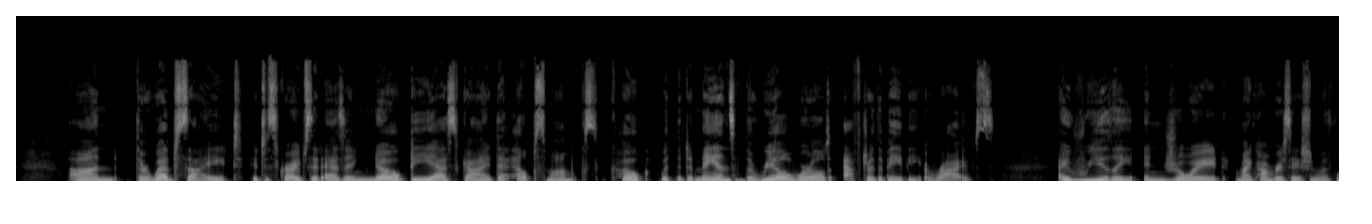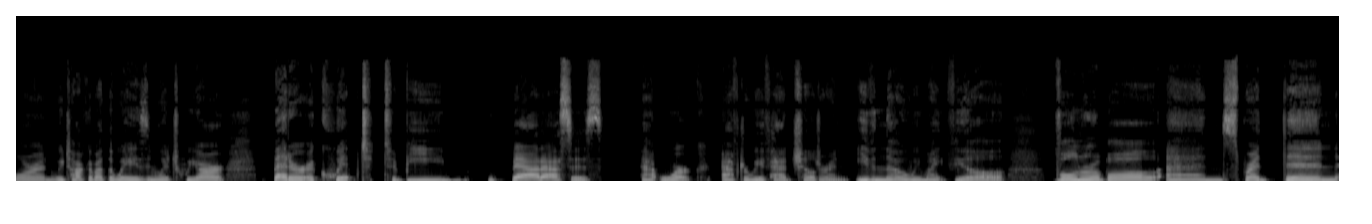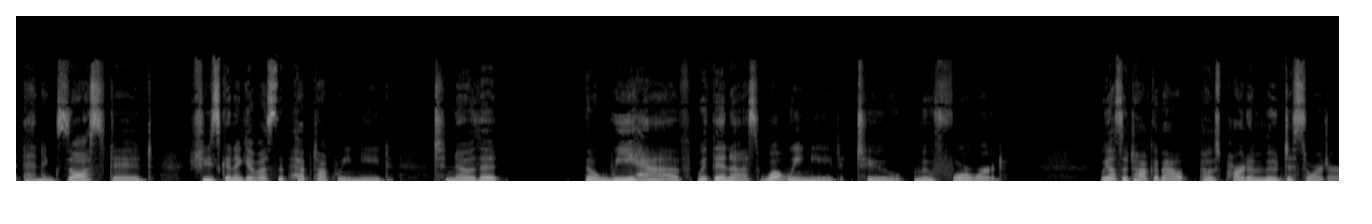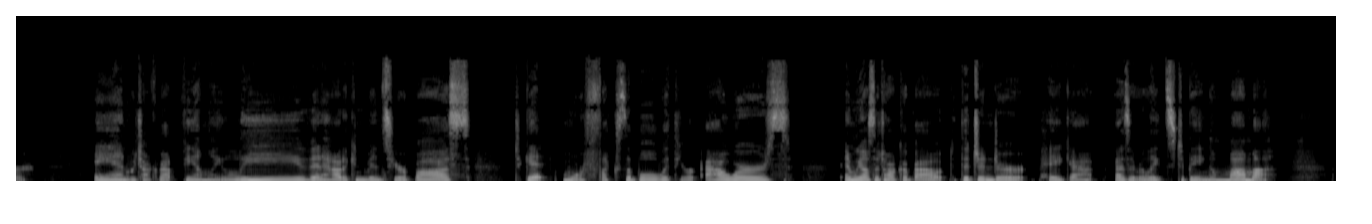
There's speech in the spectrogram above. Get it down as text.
On their website, it describes it as a no BS guide that helps moms cope with the demands of the real world after the baby arrives. I really enjoyed my conversation with Lauren. We talk about the ways in which we are better equipped to be badasses at work after we've had children, even though we might feel vulnerable and spread thin and exhausted. She's going to give us the pep talk we need to know that that we have within us what we need to move forward. We also talk about postpartum mood disorder and we talk about family leave and how to convince your boss to get more flexible with your hours. And we also talk about the gender pay gap as it relates to being a mama,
